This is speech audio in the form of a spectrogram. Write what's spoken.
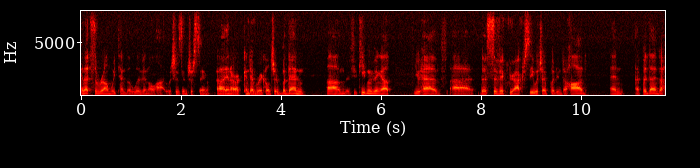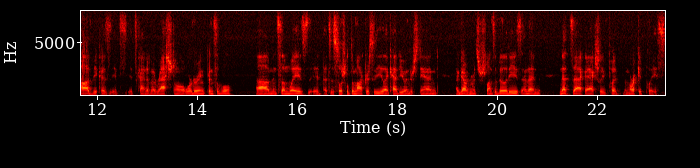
And that's the realm we tend to live in a lot, which is interesting uh, in our contemporary culture. But then, um, if you keep moving up, you have uh, the civic bureaucracy, which I put into Hod, and I put that into Hod because it's it's kind of a rational ordering principle. Um, in some ways, it, it's a social democracy. Like, how do you understand a government's responsibilities? And then Netzach, I actually put the marketplace,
